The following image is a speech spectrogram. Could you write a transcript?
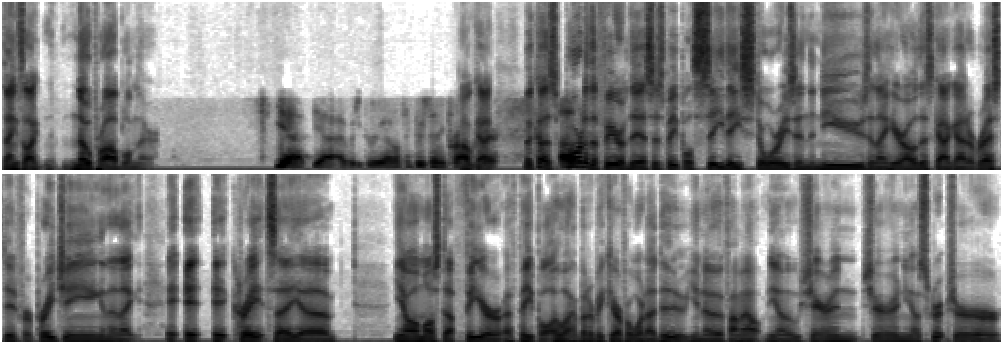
things like no problem there. Yeah, yeah, I would agree. I don't think there's any problem Okay. there. Because Um, part of the fear of this is people see these stories in the news and they hear, oh, this guy got arrested for preaching, and then they it it, it creates a uh, you know almost a fear of people. Oh, I better be careful what I do. You know, if I'm out, you know, sharing sharing you know scripture or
